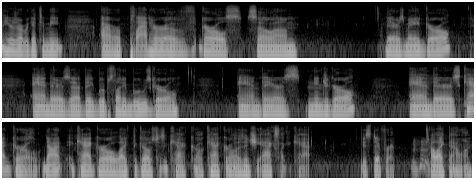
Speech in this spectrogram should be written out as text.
here's where we get to meet our platter of girls. So um, there's maid girl, and there's a big boob slutty booze girl, and there's ninja girl, and there's cat girl. Not cat girl like the ghost is a cat girl. Cat girl is in she acts like a cat. It's different. I like that one.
